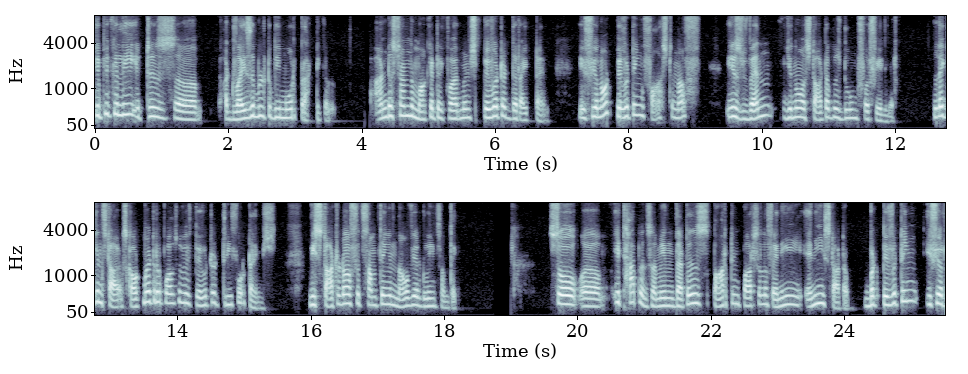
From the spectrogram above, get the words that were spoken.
Typically, it is uh, advisable to be more practical. Understand the market requirements, pivot at the right time. If you're not pivoting fast enough, is when you know a startup is doomed for failure. Like in Star- Scout My Trip, also we've pivoted three, four times. We started off with something and now we are doing something. So uh, it happens. I mean, that is part and parcel of any any startup. But pivoting, if you're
